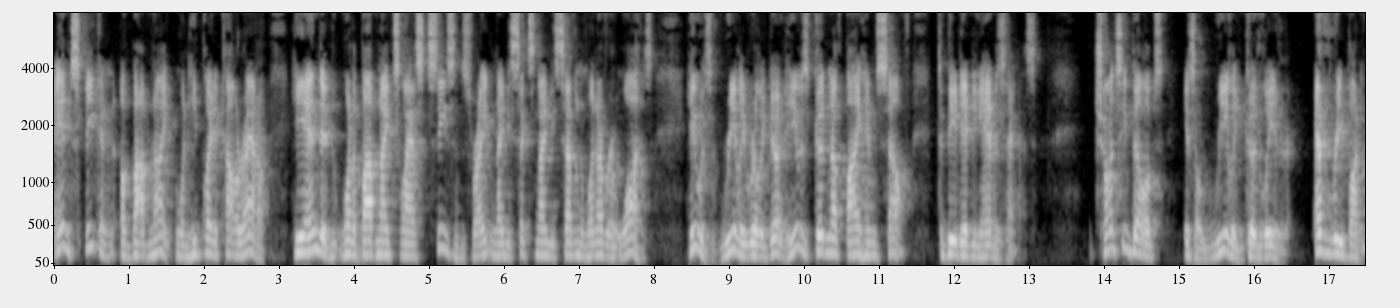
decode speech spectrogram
and speaking of Bob Knight, when he played at Colorado, he ended one of Bob Knight's last seasons, right? 96, 97, whenever it was. He was really, really good. He was good enough by himself to beat Indiana's ass. Chauncey Billups is a really good leader. Everybody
